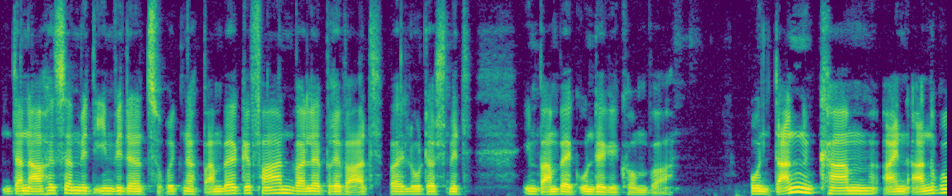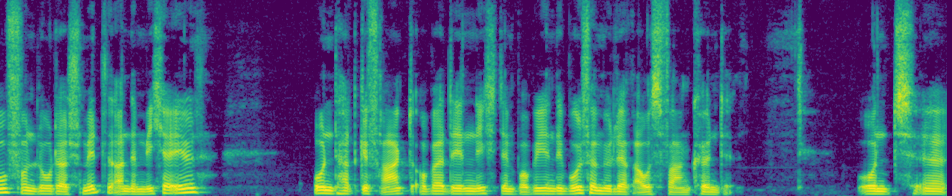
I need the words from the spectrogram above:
danach ist er mit ihm wieder zurück nach Bamberg gefahren, weil er privat bei Lothar Schmidt in Bamberg untergekommen war. Und dann kam ein Anruf von Lothar Schmidt an den Michael und hat gefragt, ob er den nicht, den Bobby, in die Wohlvermühle rausfahren könnte. Und äh,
